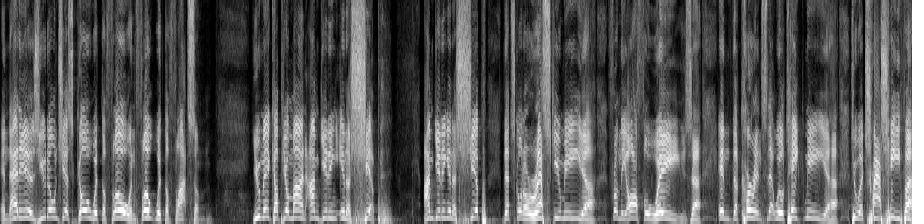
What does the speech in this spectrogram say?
and that is you don't just go with the flow and float with the flotsam. You make up your mind, I'm getting in a ship. I'm getting in a ship that's going to rescue me uh, from the awful waves uh, and the currents that will take me uh, to a trash heap uh,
